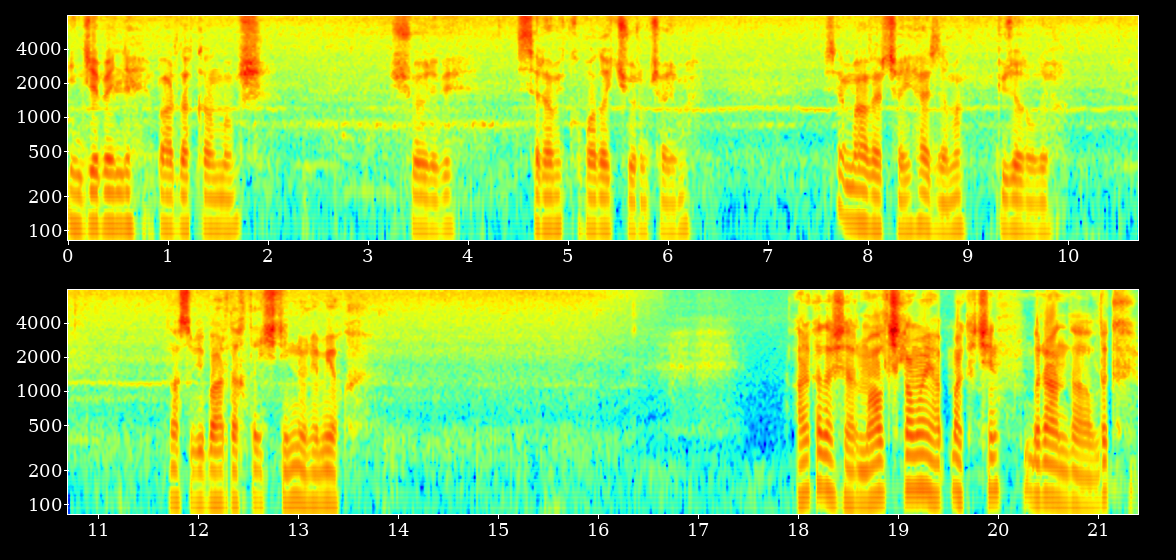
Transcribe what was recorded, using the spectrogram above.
İnce belli bardak kalmamış. Şöyle bir seramik kupada içiyorum çayımı. Semaver çayı her zaman güzel oluyor. Nasıl bir bardakta içtiğinin önemi yok. Arkadaşlar malçlama yapmak için branda aldık.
